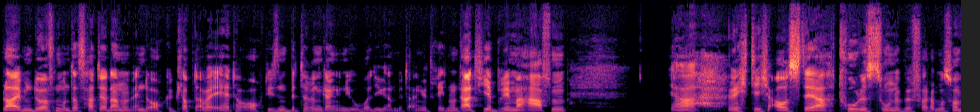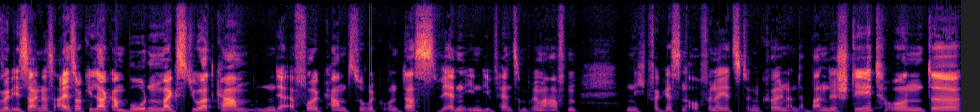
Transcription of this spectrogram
bleiben dürfen. Und das hat ja dann am Ende auch geklappt. Aber er hätte auch diesen bitteren Gang in die Oberliga mit angetreten. Und da hat hier Bremerhaven ja richtig aus der Todeszone befördert, muss man wirklich sagen. Das Eishockey lag am Boden, Mike Stewart kam, und der Erfolg kam zurück. Und das werden ihn die Fans in Bremerhaven nicht vergessen, auch wenn er jetzt in Köln an der Bande steht. Und äh,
